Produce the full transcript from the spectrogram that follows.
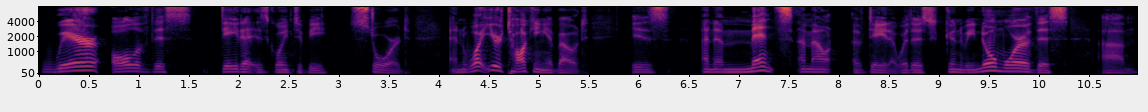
where all of this data is going to be stored. And what you're talking about is an immense amount of data, where there's going to be no more of this, um,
